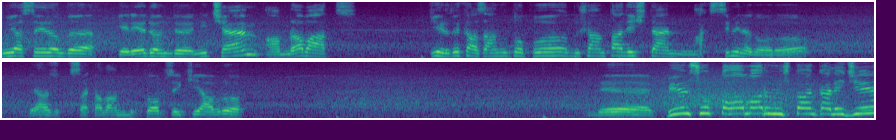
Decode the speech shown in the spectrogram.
Muya sıyrıldı. Geriye döndü. Niçem. Amrabat. Girdi kazandı topu. Dušan Tadić'ten Maksimin'e doğru. Birazcık kısa kalan bir top. Zeki Yavru. Ve bir şut daha Maruş'tan kaleci.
